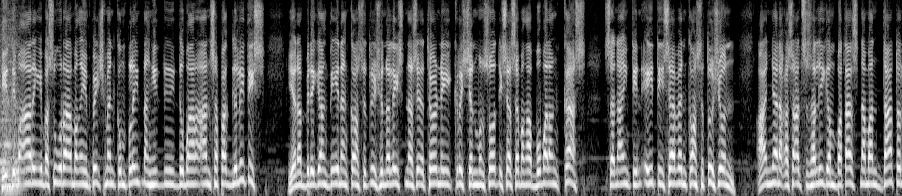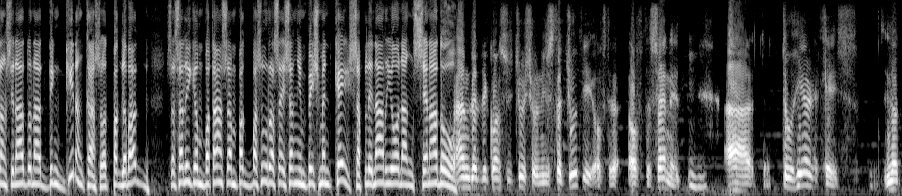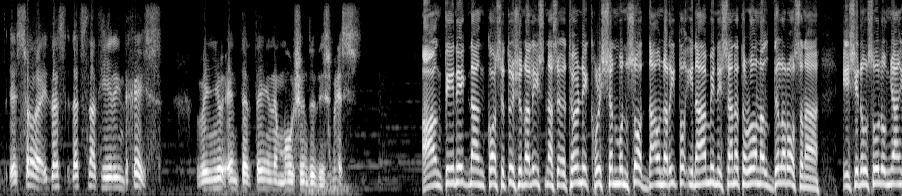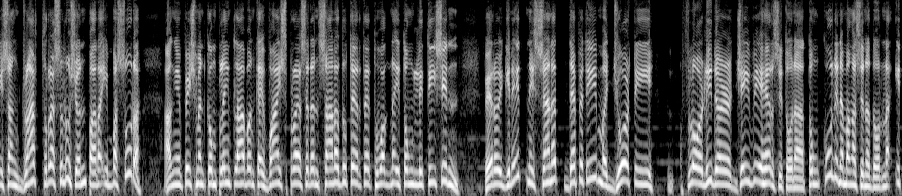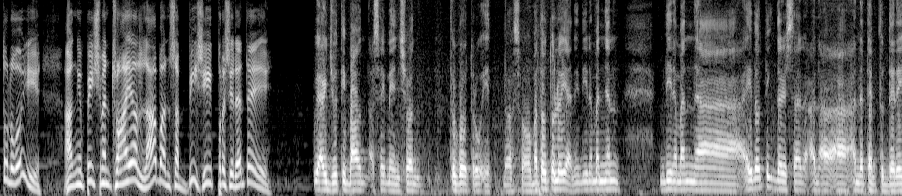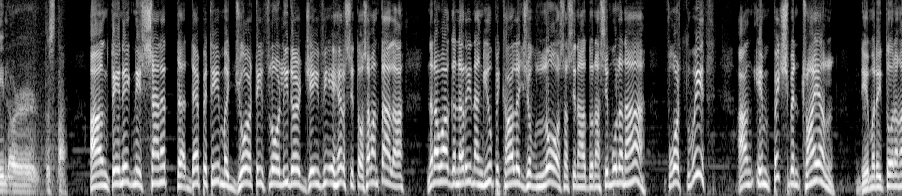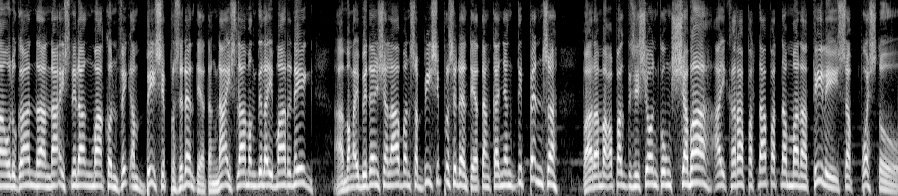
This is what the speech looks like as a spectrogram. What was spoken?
Hindi maaring ibasura ang mga impeachment complaint nang hindi dumaraan sa paglilitis. Yan ang binigang diin ng constitutionalist na si Attorney Christian Monsot, isa sa mga bumalangkas sa 1987 Constitution. Anya nakasaad sa saligang batas na mandato ng Senado na dinggin ang kaso at paglabag sa saligang batas ang pagbasura sa isang impeachment case sa plenaryo ng Senado. under the Constitution, it's the duty of the of the Senate uh, to hear the case. Not, so that's that's not hearing the case when you entertain a motion to dismiss. Ang tinig ng constitutionalist na si Attorney Christian Munsod na narito inamin ni Senator Ronald De La Rosa na isinusulong niya ang isang draft resolution para ibasura ang impeachment complaint laban kay Vice President Sara Duterte at huwag na itong litisin. Pero iginit ni Senate Deputy Majority Floor Leader J.V. Ejercito na tungkulin ng mga senador na ituloy ang impeachment trial laban sa Vice Presidente. We are duty bound as I mentioned to go through it no so matutuloy yan hindi naman yan hindi naman uh, I don't think there's an, an, uh, an attempt to derail or to stop Ang tinig ni Senate Deputy Majority Floor Leader J.V. Ejercito. Samantala, nanawagan na rin ang UP College of Law sa Senado na simula na forthwith ang impeachment trial. Hindi man ito nangangulugan na nais nilang makonvict ang Vice Presidente at ang nais lamang nila ay marinig ang mga ebidensya laban sa Vice Presidente at ang kanyang depensa para makapagdesisyon kung siya ba ay karapat dapat na manatili sa pwesto.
